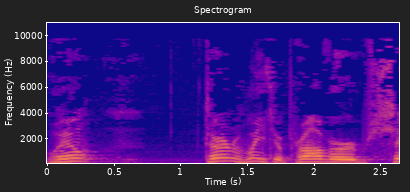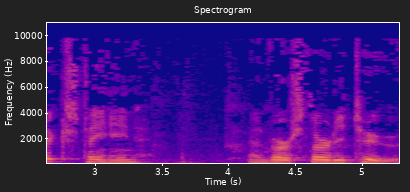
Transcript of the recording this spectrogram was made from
Well, turn with me to Proverbs 16 and verse 32.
